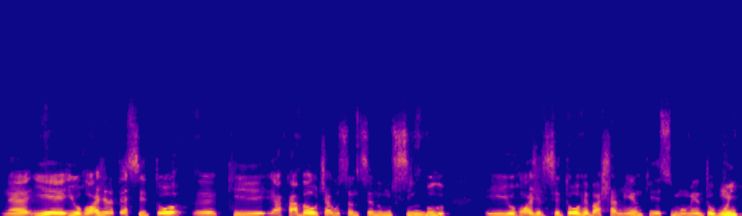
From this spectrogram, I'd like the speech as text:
né? E, e o Roger até citou é, que acaba o Thiago Santos sendo um símbolo e o Roger citou o rebaixamento e esse momento ruim,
